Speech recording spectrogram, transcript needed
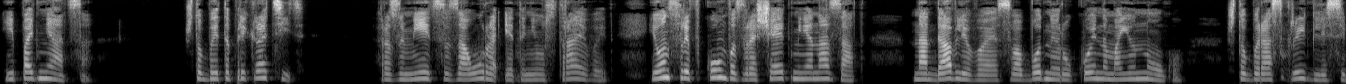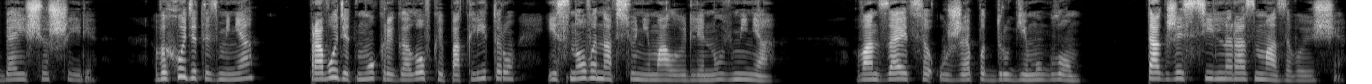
и подняться, чтобы это прекратить. Разумеется, Заура это не устраивает, и он с рывком возвращает меня назад, надавливая свободной рукой на мою ногу, чтобы раскрыть для себя еще шире. Выходит из меня, проводит мокрой головкой по клитору и снова на всю немалую длину в меня. Вонзается уже под другим углом, также сильно размазывающе.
